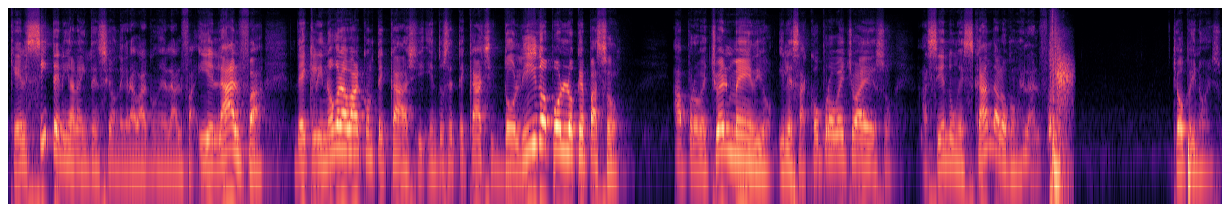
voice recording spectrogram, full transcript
que él sí tenía la intención de grabar con el Alfa y el Alfa declinó grabar con Tekashi y entonces Tekashi, dolido por lo que pasó, aprovechó el medio y le sacó provecho a eso, haciendo un escándalo con el Alfa. Yo opino eso.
